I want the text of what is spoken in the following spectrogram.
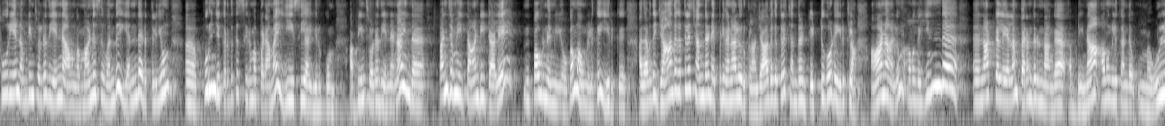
சூரியன் அப்படின்னு சொல்கிறது என்ன? அவங்க மனசு வந்து எந்த இடத்துலையும் புரிஞ்சுக்கிறதுக்கு சிரமப்படாமல் ஈஸியாக இருக்கும். அப்படின்னு சொல்கிறது என்னென்னா இந்த பஞ்சமை தாண்டிட்டாலே பௌர்ணமி யோகம் அவங்களுக்கு இருக்குது அதாவது ஜாதகத்தில் சந்திரன் எப்படி வேணாலும் இருக்கலாம். ஜாதகத்தில் சந்திரன் கெட்டு கூட இருக்கலாம். ஆனாலும் அவங்க இந்த நாட்கள்ல எல்லாம் பிறந்திருந்தாங்க அப்படின்னா அவங்களுக்கு அந்த உள்ள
